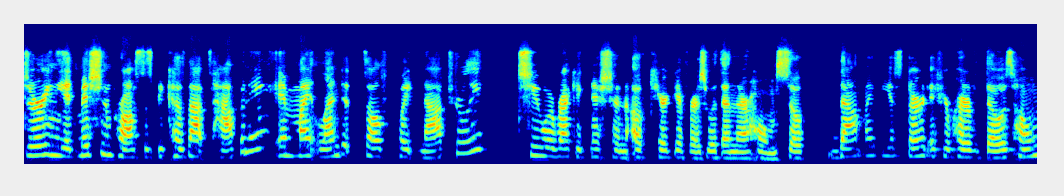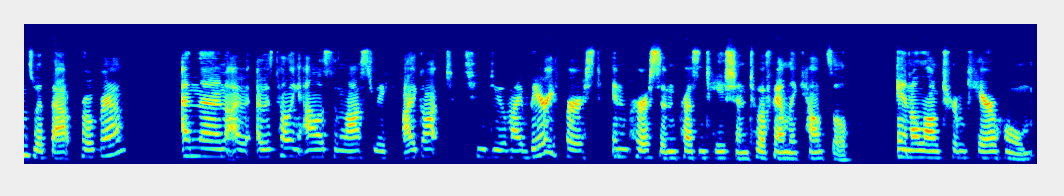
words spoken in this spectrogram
during the admission process, because that's happening, it might lend itself quite naturally to a recognition of caregivers within their homes. So that might be a start if you're part of those homes with that program. And then I, I, was telling Alison last week, I got to do my very first in person presentation to a family council in a long term care home.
